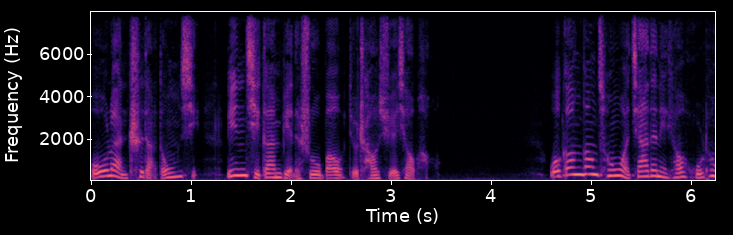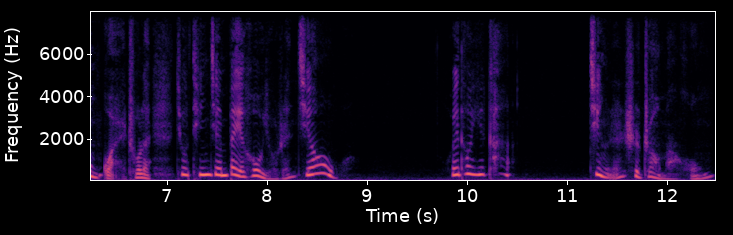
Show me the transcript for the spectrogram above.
胡乱吃点东西，拎起干瘪的书包就朝学校跑。我刚刚从我家的那条胡同拐出来，就听见背后有人叫我。回头一看，竟然是赵满红。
